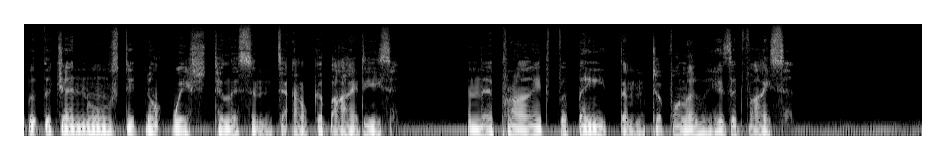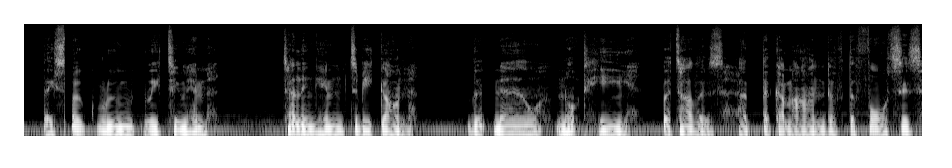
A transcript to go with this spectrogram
but the generals did not wish to listen to Alcibiades, and their pride forbade them to follow his advice. They spoke rudely to him, telling him to be gone, that now not he, but others had the command of the forces.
